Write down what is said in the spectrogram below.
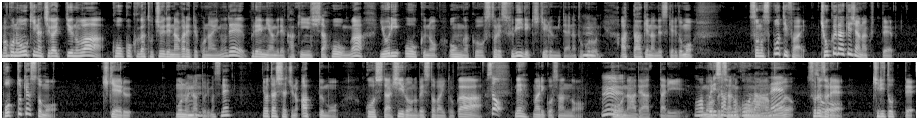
まあ、この大きな違いっていうのは広告が途中で流れてこないのでプレミアムで課金した方がより多くの音楽をストレスフリーで聴けるみたいなところにあったわけなんですけれども、その Spotify 曲だけじゃなくてポッドキャストも聴けるものになっておりますね、で私たちのアップもこうしたヒーローのベストバイとかそう。ねマリコさんのコうん。ーナーであったり、モアプリさんアプリさんのコーナーもそれぞれ切り取って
